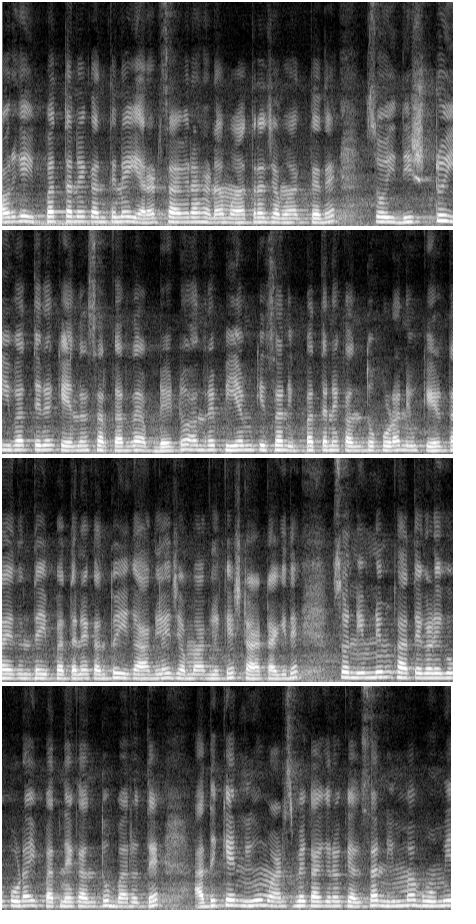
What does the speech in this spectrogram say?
ಅವರಿಗೆ ಇಪ್ಪತ್ತನೇ ಕಂತಿನ ಎರಡು ಸಾವಿರ ಹಣ ಮಾತ್ರ ಜಮಾ ಇದೆ. ಸೊ ಇದಿಷ್ಟು ಇವತ್ತಿನ ಕೇಂದ್ರ ಸರ್ಕಾರದ ಅಪ್ಡೇಟು. ಅಂದರೆ ಪಿ ಎಂ ಕಿಸಾನ್ ಇಪ್ಪತ್ತನೇ ಕಂತು ಕೂಡ ನೀವು ಕೇಳ್ತಾ ಇದ್ದಂತೆ ಇಪ್ಪತ್ತನೇ ಕಂತು ಈಗಾಗಲೇ ಜಮಾ ಆಗಲಿಕ್ಕೆ ಸ್ಟಾರ್ಟ್ ಆಗಿದೆ. ಸೊ ನಿಮ್ಮ ನಿಮ್ಮ ಖಾತೆಗಳಿಗೂ ಕೂಡ ಇಪ್ಪತ್ತನೇ ಕಂತು ಬರುತ್ತೆ. ಅದಕ್ಕೆ ನೀವು ಮಾಡಿಸ್ಬೇಕಾಗಿರೋ ಕೆಲಸ, ನಿಮ್ಮ ಭೂಮಿ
